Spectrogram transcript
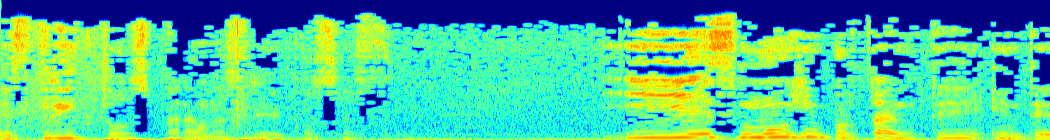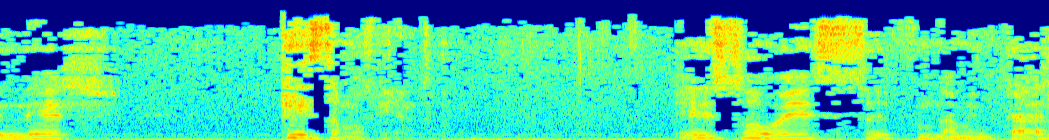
estrictos para una serie de cosas. Y es muy importante entender qué estamos viendo. Eso es eh, fundamental,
